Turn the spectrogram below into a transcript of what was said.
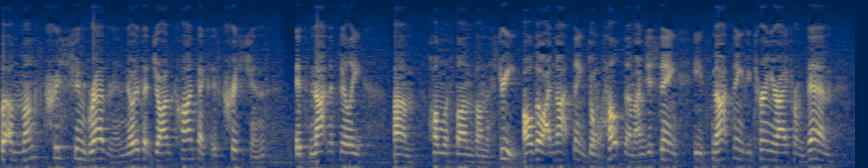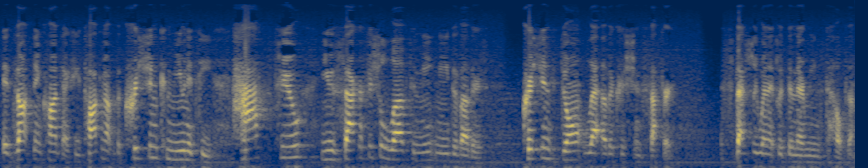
But amongst Christian brethren, notice that John's context is Christians. It's not necessarily um, homeless bums on the street. Although I'm not saying don't help them. I'm just saying he's not saying if you turn your eye from them, it's not same context. He's talking about the Christian community has to use sacrificial love to meet needs of others. Christians don't let other Christians suffer, especially when it's within their means to help them.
